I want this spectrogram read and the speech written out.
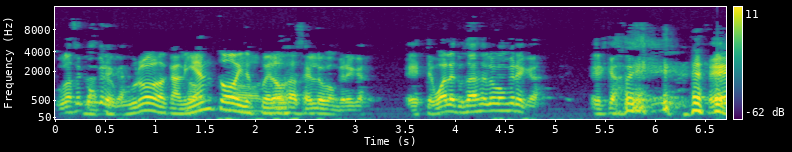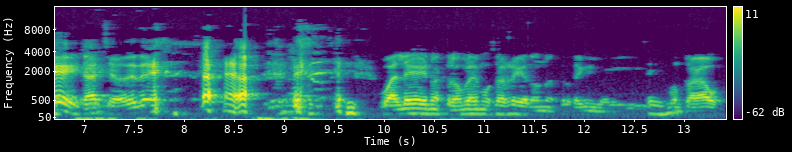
¿Tú lo haces con greca? Seguro, lo caliento y después lo. Vamos a hacerlo con greca. Este, Wale, ¿tú sabes hacerlo con greca? El café. ¡Ey, chacho! Wale, nuestro hombre de Museo Reggaeton, nuestro técnico ahí, junto a Gabo.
